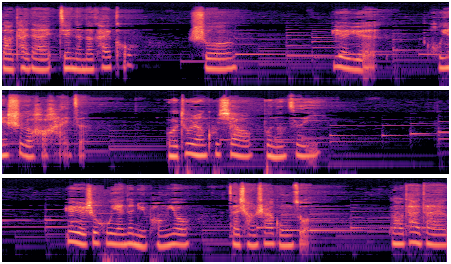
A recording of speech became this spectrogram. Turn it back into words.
老太太艰难的开口说：“月月，胡言是个好孩子。”我突然哭笑不能自已。月月是胡言的女朋友，在长沙工作。老太太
